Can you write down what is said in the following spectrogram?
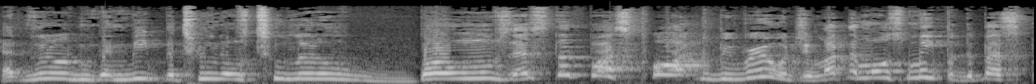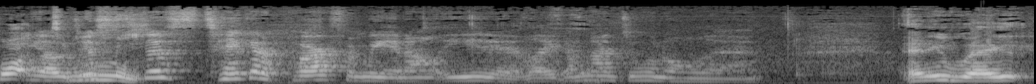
That little the meat between those two little bones. That's the best part. To be real with you, not the most meat, but the best part Yo, to just me. just take it apart from me and I'll eat it. Like I'm not doing all that. Anyway,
